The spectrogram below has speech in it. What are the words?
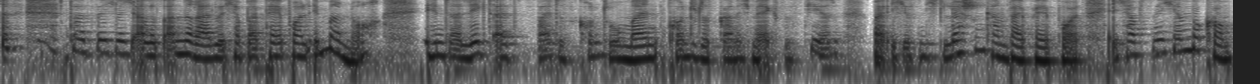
tatsächlich alles andere. Also ich habe bei PayPal immer noch hinterlegt als zweites Konto mein Konto, das gar nicht mehr existiert, weil ich es nicht löschen kann bei PayPal. Ich habe es nicht hinbekommen.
